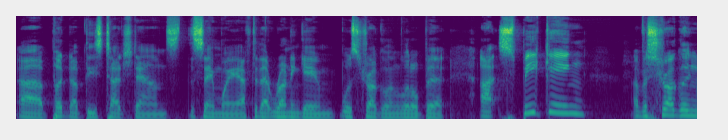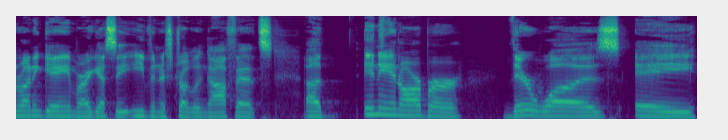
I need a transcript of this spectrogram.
uh, putting up these touchdowns the same way after that running game was struggling a little bit. Uh, speaking of a struggling running game, or I guess even a struggling offense, uh, in Ann Arbor there was a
